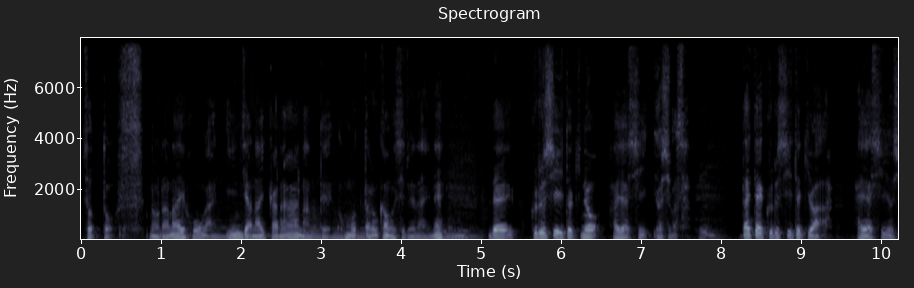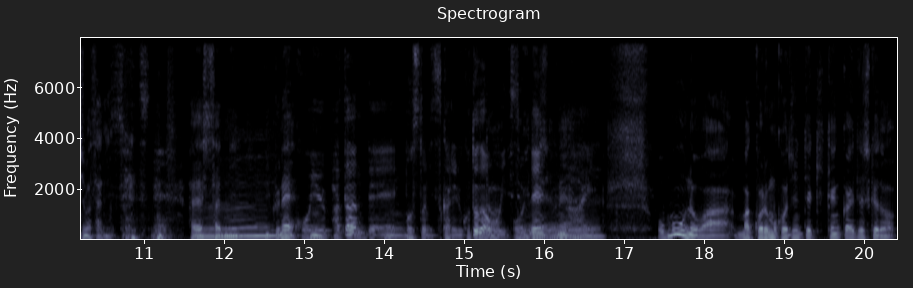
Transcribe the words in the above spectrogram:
ちょっと乗らない方がいいんじゃないかななんて思ったのかもしれないね。で苦しい時の林芳正。大体苦しい時は林芳正に、ね、林さんに行くね。こういうパターンでポストに就かれることが多いですよね。よね。はい、思うのは、まあ、これも個人的見解ですけど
